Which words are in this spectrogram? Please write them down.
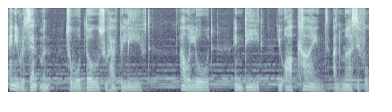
any resentment toward those who have believed. Our Lord, indeed, you are kind and merciful.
